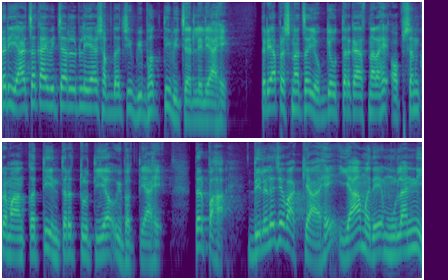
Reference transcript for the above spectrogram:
तर याचं काय विचारलं आपल्या या शब्दाची विभक्ती विचारलेली आहे. तर या प्रश्नाचं योग्य उत्तर काय असणार आहे? ऑप्शन क्रमांक तीन तर तृतीय विभक्ती आहे. तर पहा दिलेलं जे वाक्य आहे यामध्ये मुलांनी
